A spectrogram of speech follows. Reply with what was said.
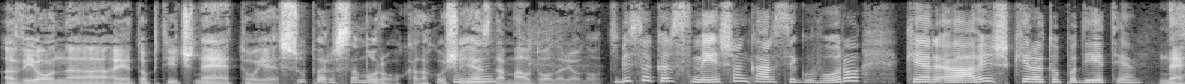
avion, uh, ali je to ptič. Ne, to je super samorok, a lahko še Mhm. jaz dam malo dolarjev not. V bistvu je kar smešen, kar si govoril, ker a veš, kje je to podjetje. Ne.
